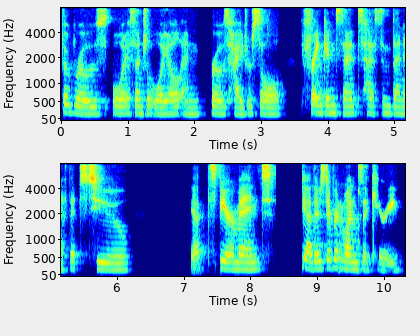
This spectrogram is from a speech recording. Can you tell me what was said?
the rose oil, essential oil and rose hydrosol. Frankincense has some benefits too. Yeah, spearmint. Yeah, there's different ones that carry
